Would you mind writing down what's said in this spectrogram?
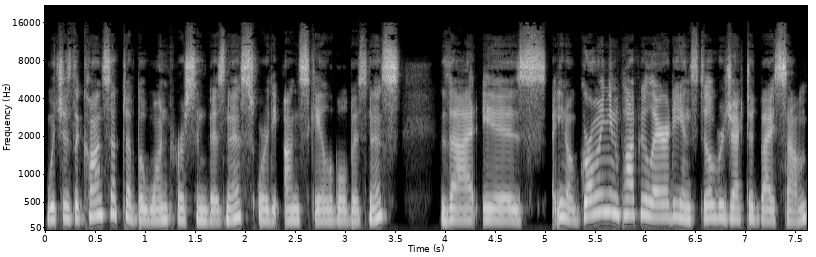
which is the concept of the one person business or the unscalable business that is, you know, growing in popularity and still rejected by some.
